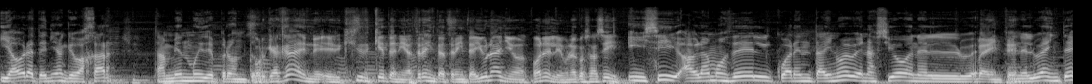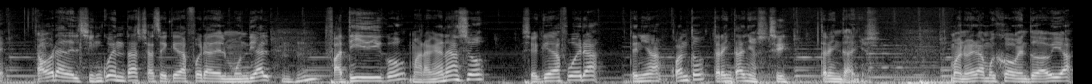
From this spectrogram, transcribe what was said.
y ahora tenía que bajar también muy de pronto. Porque acá, en, eh, ¿qué, qué tenía? ¿30, 31 años? Ponele, una cosa así. Y sí, hablamos del 49, nació en el 20. En el 20. Ahora del 50, ya se queda fuera del Mundial. Fatídico, maraganazo, se queda fuera. Tenía, ¿cuánto? 30 años. Sí. 30 años. Bueno, era muy joven todavía.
